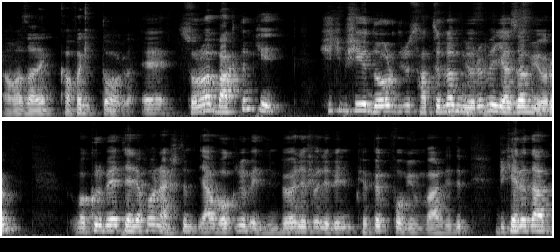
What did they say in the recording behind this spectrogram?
Ama zaten kafa gitti orada. E, sonra baktım ki hiçbir şeyi doğru dürüst hatırlamıyorum ve yazamıyorum. Vakur Bey'e telefon açtım. Ya Vakur Bey dedim böyle böyle benim köpek fobim var dedim. Bir kere daha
